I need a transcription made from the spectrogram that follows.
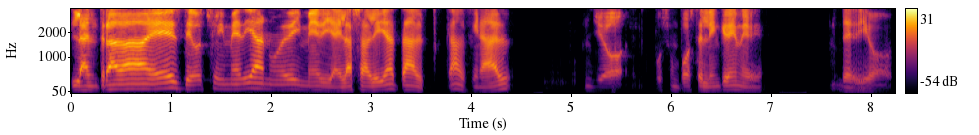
la entrada es de ocho y media a nueve y media y la salida tal. al final yo puse un post en LinkedIn de, de digo,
